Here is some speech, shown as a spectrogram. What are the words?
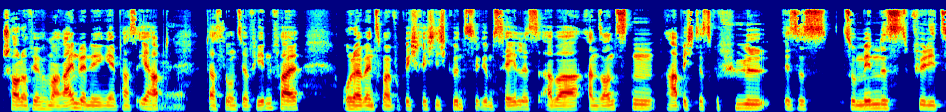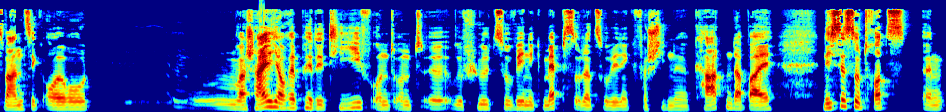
schaut auf jeden Fall mal rein, wenn ihr den Game Pass eh habt. Das lohnt sich auf jeden Fall. Oder wenn es mal wirklich richtig günstig im Sale ist. Aber ansonsten habe ich das Gefühl, ist es zumindest für die 20 Euro wahrscheinlich auch repetitiv und, und äh, gefühlt zu wenig Maps oder zu wenig verschiedene Karten dabei. Nichtsdestotrotz ein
